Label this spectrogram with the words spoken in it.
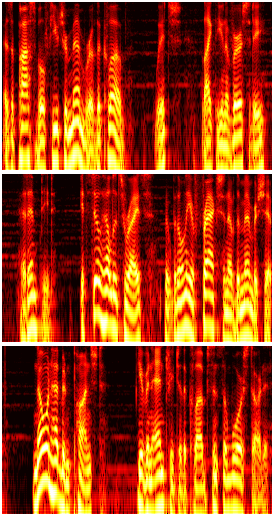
as a possible future member of the club, which, like the university, had emptied. It still held its rights, but with only a fraction of the membership. No one had been punched, given entry to the club since the war started.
